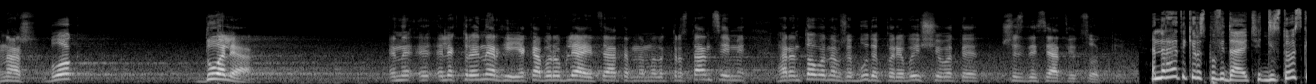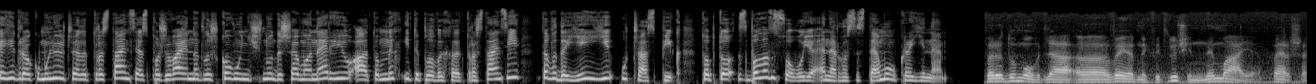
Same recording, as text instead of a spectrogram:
наш блок, доля е- електроенергії, яка виробляється атомними електростанціями, гарантовано вже буде перевищувати 60%. Енергетики розповідають, Дністровська гідроакумулююча електростанція споживає надлишкову нічну дешеву енергію атомних і теплових електростанцій та видає її у час пік, тобто збалансовує енергосистему України. Передумов для е, виявних відключень немає. Перше,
